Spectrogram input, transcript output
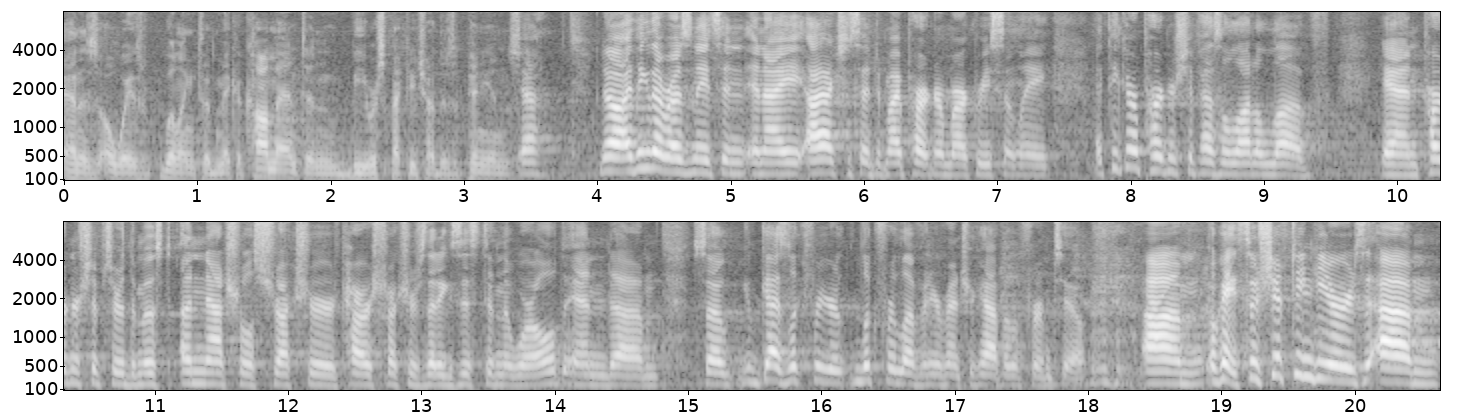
and is always willing to make a comment and be respect each other's opinions. Yeah. No, I think that resonates. And, and I, I actually said to my partner, Mark, recently, I think our partnership has a lot of love. and partnerships are the most unnatural structure, power structures that exist in the world. And um, so, you guys, look for your look for love in your venture capital firm too. Um, okay, so shifting gears, um,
